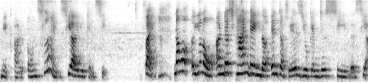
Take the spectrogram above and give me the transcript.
make our own slides. Here you can see. Fine. Now, you know, understanding the interface, you can just see this here.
